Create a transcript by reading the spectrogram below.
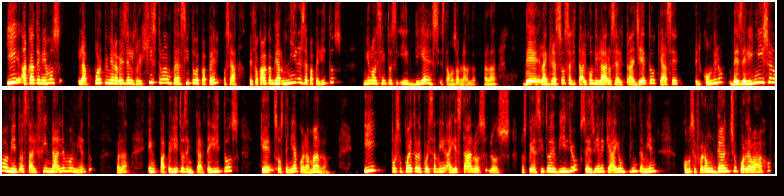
Y acá tenemos la, por primera vez el registro de un pedacito de papel, o sea, le tocaba cambiar miles de papelitos, 1910 estamos hablando, ¿verdad? De la inclinación sagital condilar, o sea, el trayecto que hace el cóndilo desde el inicio del movimiento hasta el final del movimiento, ¿verdad? En papelitos, en cartelitos que sostenía con la mano. Y por supuesto, después también ahí están los, los, los pedacitos de vidrio. Ustedes vienen que hay un pin también como si fuera un gancho por debajo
